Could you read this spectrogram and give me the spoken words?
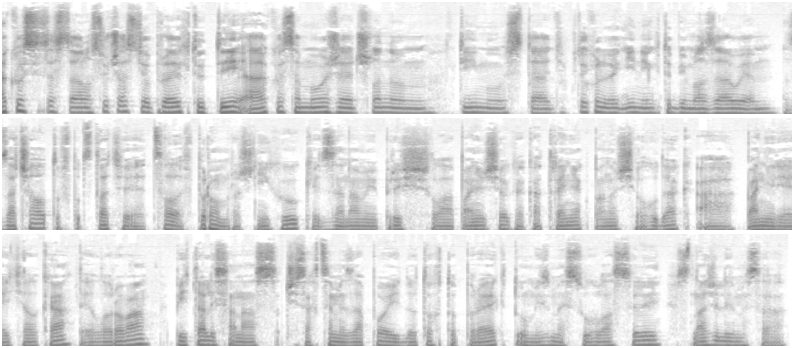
Ako si sa stal súčasťou projektu ty a ako sa môže členom týmu stať ktokoľvek iný, kto by mal záujem? Začalo to v podstate celé v prvom ročníku, keď za nami prišla pani učiteľka Katreniak, pán učiteľ Hudák a pani riaditeľka Taylorová. Pýtali sa nás, či sa chceme zapojiť do tohto projektu, my sme súhlasili, snažili sme sa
